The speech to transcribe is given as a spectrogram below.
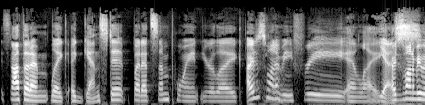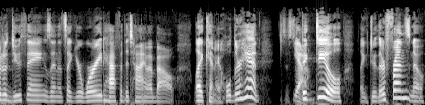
it's not that I'm like against it, but at some point you're like, I just want to be free and like, I just want to be able to do things. And it's like you're worried half of the time about like, can I hold their hand? Is this Yeah. a big deal? Like, do their friends know?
